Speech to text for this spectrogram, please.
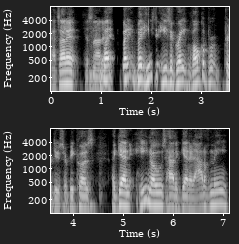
That's not it. it's not but it. but but he's he's a great vocal pr- producer because again he knows how to get it out of me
